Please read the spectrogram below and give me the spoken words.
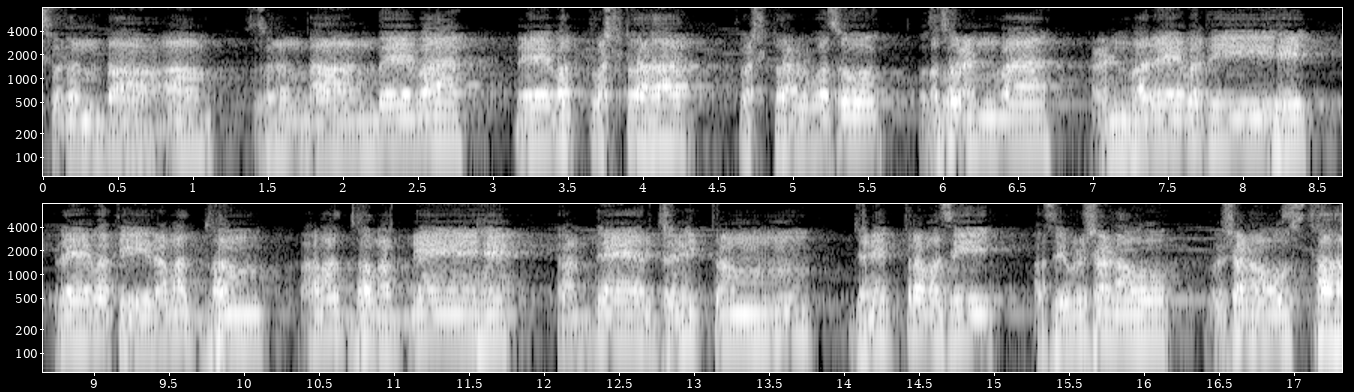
स्वदन्ताम् स्वदन्ताम् देव देवत्वष्टः त्वष्टर्वसु वसुरण्व ण्वरेवतीः रेवतीरमध्वम् रमध्वमग्नेः अग्नेर्जनित्रम् जनित्रमसि असि वृषणौ वृषणौ स्थः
